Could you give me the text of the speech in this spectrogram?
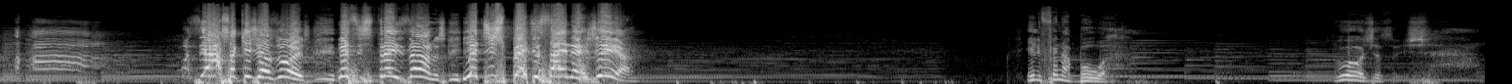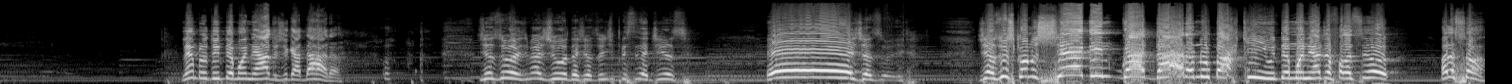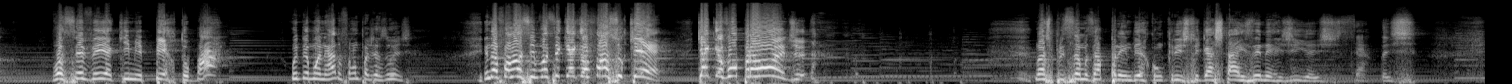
Você acha que Jesus, nesses três anos, ia desperdiçar energia? Ele foi na boa. Oh, Jesus. Lembra do endemoniado de Gadara? Jesus, me ajuda, Jesus, a gente precisa disso. Ei, Jesus. Jesus, quando chega em Gadara no barquinho, o endemoniado já fala assim: olha só, você veio aqui me perturbar? O endemoniado falando para Jesus. Ainda falou assim: você quer que eu faça o quê? Quer que eu vou para onde? Nós precisamos aprender com Cristo e gastar as energias certas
